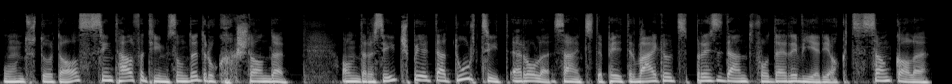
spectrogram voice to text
und durch das sind Helferteams unter Druck gestanden. Andererseits spielt auch Durchzeit eine Rolle, sagt Peter Weigels, Präsident der Revierjagd St. Gallen.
